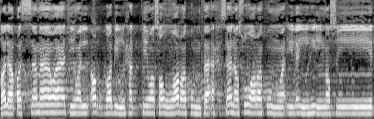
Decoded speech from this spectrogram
خلق السماوات والأرض بالحق وصوركم فأحسن صوركم وإليه المصير.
